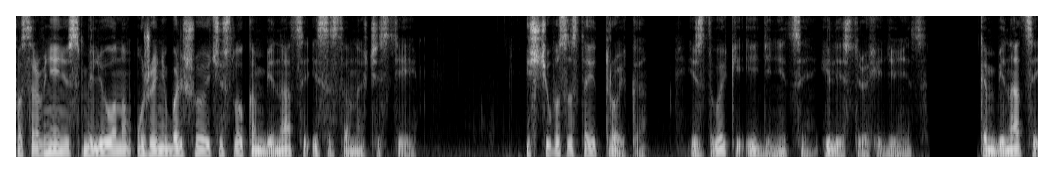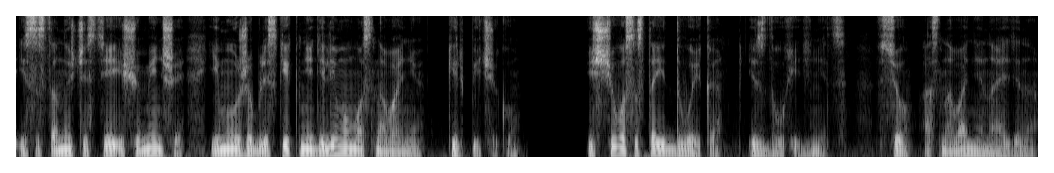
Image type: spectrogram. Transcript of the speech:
По сравнению с миллионом уже небольшое число комбинаций и составных частей. Из чего состоит тройка? Из двойки и единицы или из трех единиц? Комбинаций и составных частей еще меньше, и мы уже близки к неделимому основанию кирпичику. Из чего состоит двойка? Из двух единиц. Все, основание найдено.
